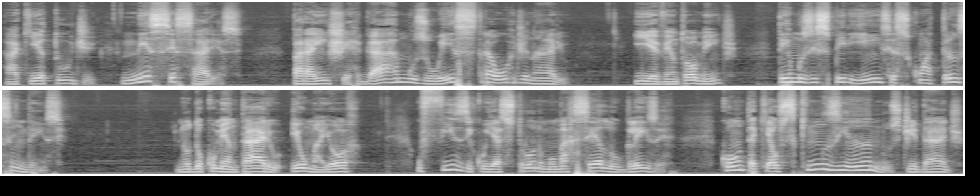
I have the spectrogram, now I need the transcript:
a quietude necessárias para enxergarmos o extraordinário e, eventualmente, termos experiências com a transcendência. No documentário Eu Maior, o físico e astrônomo Marcelo Gleiser conta que aos 15 anos de idade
